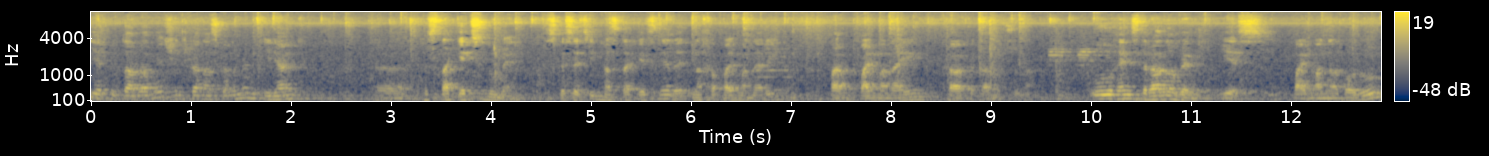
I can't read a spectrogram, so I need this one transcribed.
երկու տարվա մեջ, ինչքան հասկանում եմ, իրանք հստակեցնում են, սկսեցին հստակեցնել այդ նախապայմանների պայմանային քաղաքականությունը։ Ու հենց դրանով եմ ես պայմանավորում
